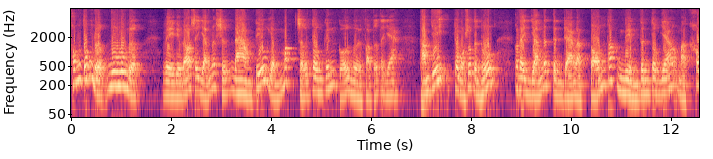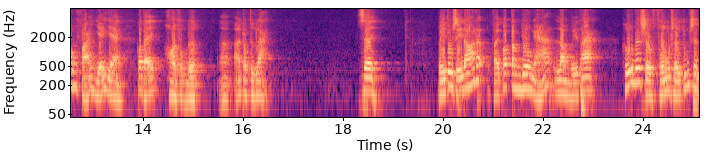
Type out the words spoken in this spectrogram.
phóng túng được buông lung được vì điều đó sẽ dẫn đến sự đàm tiếu và mất sự tôn kính của người phật tử tại gia. Thậm chí trong một số tình huống có thể dẫn đến tình trạng là tổn thất niềm tin tôn giáo mà không phải dễ dàng có thể hồi phục được à, ở trong tương lai. C. Vị tu sĩ đó đó phải có tâm vô ngã lòng vị tha hướng đến sự phụng sự chúng sinh.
